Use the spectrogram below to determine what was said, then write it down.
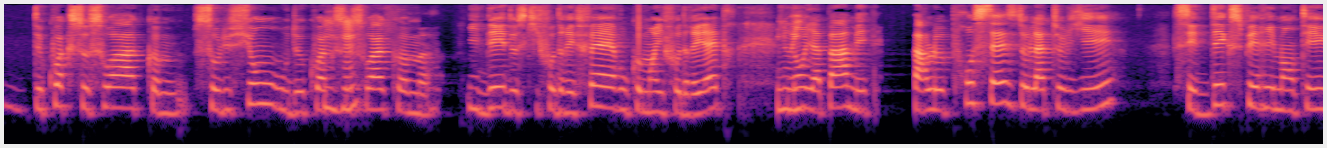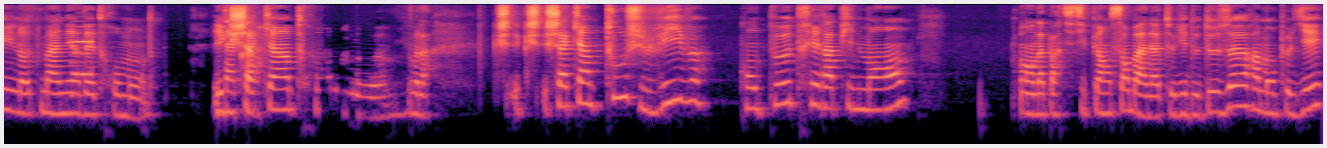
de quoi que ce soit comme solution ou de quoi que ce mhm. soit comme idée de ce qu'il faudrait faire ou comment il faudrait être. Non, il n'y a pas, mais par le process de l'atelier, c'est d'expérimenter une autre manière d'être au monde. Et que chacun trouve, euh, voilà, chacun touche, vive qu'on peut très rapidement. On a participé ensemble à un atelier de deux heures à Montpellier.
